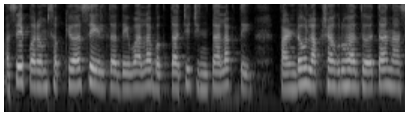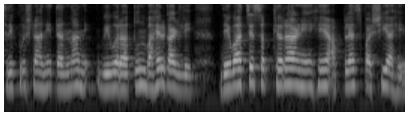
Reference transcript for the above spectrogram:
असे परमसख्य असेल तर देवाला भक्ताची चिंता लागते. पांडव लाक्षागृहात जळताना श्रीकृष्णाने त्यांना विवरातून बाहेर काढले. देवाचे सख्य राहणे हे आपल्याच पाशी आहे.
